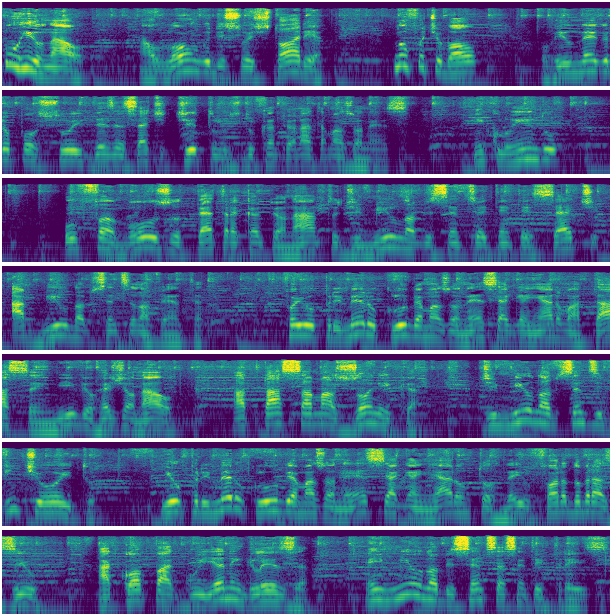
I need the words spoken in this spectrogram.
o Rio Nau. Ao longo de sua história, no futebol, o Rio Negro possui 17 títulos do Campeonato Amazonense, incluindo o famoso tetracampeonato de 1987 a 1990 foi o primeiro clube amazonense a ganhar uma taça em nível regional, a Taça Amazônica, de 1928, e o primeiro clube amazonense a ganhar um torneio fora do Brasil, a Copa Guiana Inglesa, em 1963.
